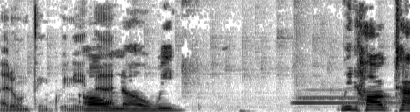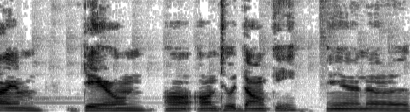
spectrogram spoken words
I don't think we need Oh that. no, we'd we'd hog time down uh, onto a donkey and uh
